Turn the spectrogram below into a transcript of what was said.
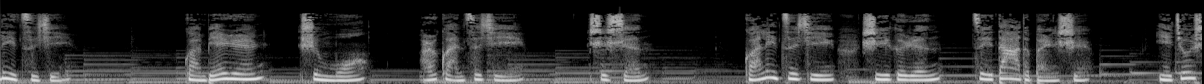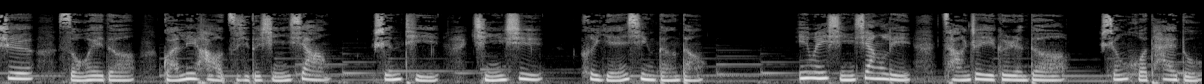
理自己，管别人是魔，而管自己是神。管理自己是一个人最大的本事，也就是所谓的管理好自己的形象、身体、情绪和言行等等。因为形象里藏着一个人的生活态度，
